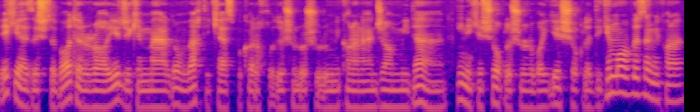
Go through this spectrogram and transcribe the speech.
یکی از اشتباهات رایجی که مردم وقتی کسب و کار خودشون رو شروع می‌کنن انجام میدن اینه که شغلشون رو با یه شغل دیگه معاوضه می‌کنن.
